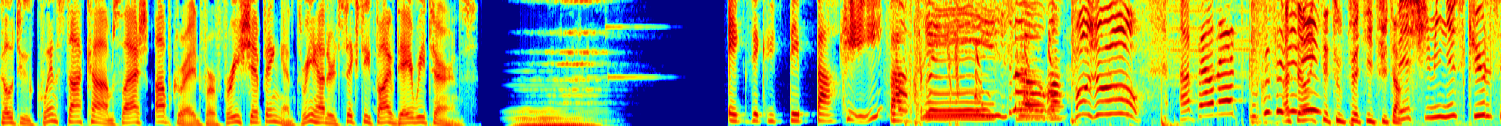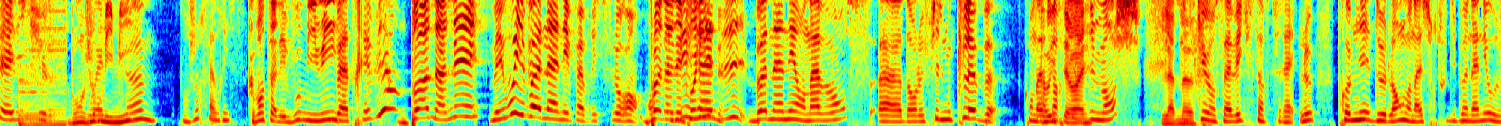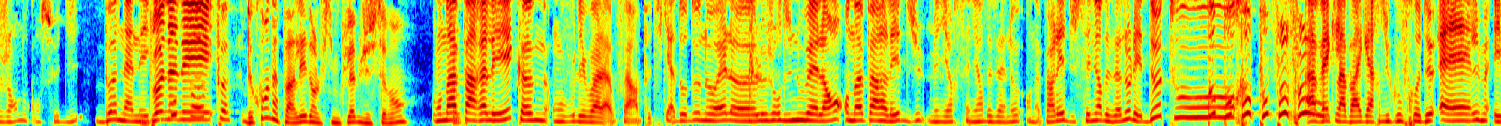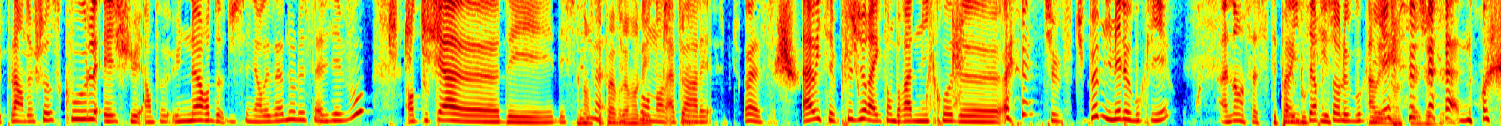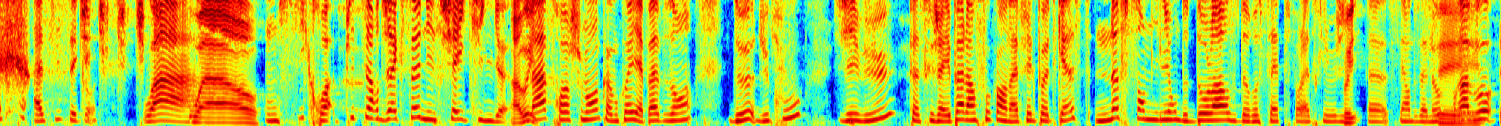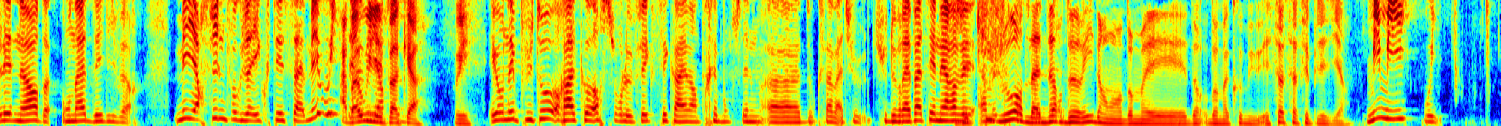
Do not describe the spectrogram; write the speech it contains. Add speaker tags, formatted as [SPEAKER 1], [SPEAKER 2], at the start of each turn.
[SPEAKER 1] Go to quince.com slash upgrade for free shipping and 365-day returns.
[SPEAKER 2] Exécuté par qui Fabrice Florent.
[SPEAKER 3] Bonjour
[SPEAKER 4] Internet, coucou c'est
[SPEAKER 3] Ah c'est vrai que t'es toute petite putain.
[SPEAKER 4] Mais je suis minuscule, c'est ridicule.
[SPEAKER 3] Bonjour
[SPEAKER 4] Welcome.
[SPEAKER 3] Mimi.
[SPEAKER 4] Bonjour Fabrice.
[SPEAKER 3] Comment allez-vous Mimi
[SPEAKER 4] Bah très bien.
[SPEAKER 3] Bonne année
[SPEAKER 4] Mais oui, bonne année Fabrice Florent. On
[SPEAKER 3] Bonne
[SPEAKER 4] s'est
[SPEAKER 3] année,
[SPEAKER 4] déjà
[SPEAKER 3] Pauline.
[SPEAKER 4] dit bonne année en avance euh, dans le film Club qu'on a
[SPEAKER 3] Ah oui,
[SPEAKER 4] sorti dimanche.
[SPEAKER 3] La meuf.
[SPEAKER 4] Puisqu'on savait qu'il sortirait le premier de l'an. On a surtout dit bonne année aux gens, donc on se dit bonne année.
[SPEAKER 3] Bonne année
[SPEAKER 4] Pop.
[SPEAKER 3] De quoi on a parlé dans le film club justement?
[SPEAKER 4] On a parlé, comme on voulait voilà vous faire un petit cadeau de Noël euh, le jour du Nouvel An, on a parlé du meilleur Seigneur des Anneaux. On a parlé du Seigneur des Anneaux les deux tours. avec la bagarre du gouffre de Helm et plein de choses cool. Et je suis un peu une nerd du Seigneur des Anneaux, le saviez-vous? En tout cas, euh, des, des films.
[SPEAKER 3] non, c'est pas vraiment
[SPEAKER 4] coup, on en a parlé. Ouais, ah oui, c'est plus dur avec ton bras de micro de. tu, tu peux mimer le bouclier?
[SPEAKER 3] Ah non, ça c'était pas
[SPEAKER 4] Quand
[SPEAKER 3] le
[SPEAKER 4] il surfe
[SPEAKER 3] bouclier.
[SPEAKER 4] sur le
[SPEAKER 3] Ah
[SPEAKER 4] bouclier.
[SPEAKER 3] oui, non, ça, je-
[SPEAKER 4] ah, non. Ah si, c'est quoi Waouh
[SPEAKER 3] Waouh
[SPEAKER 4] on s'y croit. Peter Jackson is shaking.
[SPEAKER 3] Ah oui.
[SPEAKER 4] Là, franchement, comme quoi il n'y a pas besoin de. Du coup, j'ai vu, parce que j'avais pas l'info quand on a fait le podcast, 900 millions de dollars de recettes pour la trilogie
[SPEAKER 3] Oui.
[SPEAKER 4] euh, Seigneur des Anneaux. Bravo les nerds, on a deliver. Meilleur film, faut que j'aille écouter ça. Mais oui, c'est
[SPEAKER 3] Ah bah
[SPEAKER 4] le
[SPEAKER 3] oui, et pas
[SPEAKER 4] film.
[SPEAKER 3] qu'à. Oui.
[SPEAKER 4] Et on est plutôt raccord sur le fait que c'est quand même un très bon film. Euh, donc ça va, tu, tu devrais pas t'énerver.
[SPEAKER 3] J'ai toujours de la nerderie dans, dans, mes, dans, dans ma commu. Et ça, ça fait plaisir. Mimi
[SPEAKER 4] Oui.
